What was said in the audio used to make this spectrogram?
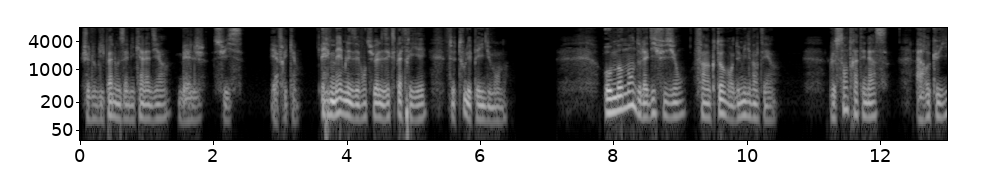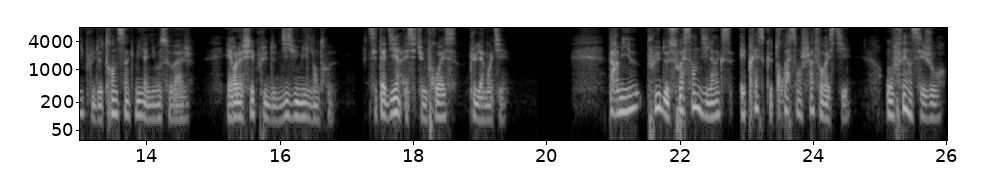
Je n'oublie pas nos amis canadiens, belges, suisses et africains, et même les éventuels expatriés de tous les pays du monde. Au moment de la diffusion, fin octobre 2021, le centre Athénas a recueilli plus de 35 000 animaux sauvages et relâché plus de 18 000 d'entre eux. C'est-à-dire, et c'est une prouesse, plus de la moitié. Parmi eux, plus de 70 lynx et presque 300 chats forestiers ont fait un séjour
